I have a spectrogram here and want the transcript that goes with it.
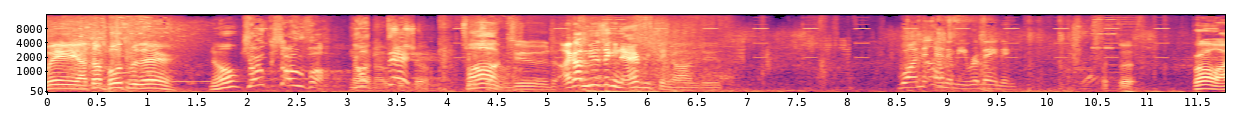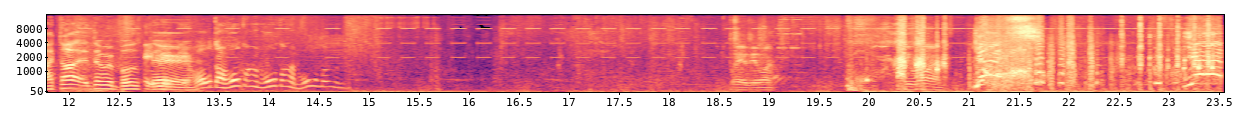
Wait, I thought both were there. No? Joke's over. No, You're no, it's dead. a show. Fuck, dude. I got music and everything on, dude. One enemy remaining. What the? Bro, I thought they were both Hey, wait, there. wait, hold on, hold on, hold on, hold on. Wait, we won. We won. Yes! Yes!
